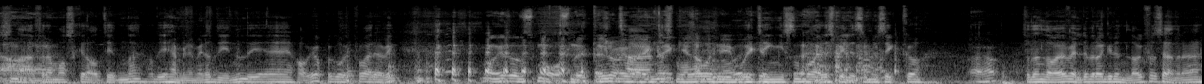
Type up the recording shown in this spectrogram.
Som er fra maskeradetiden der. Og de hemmelige melodiene de har vi oppe og går på hver øving. Mange sånne småsnutter Interne små humorting som bare spilles i musikk. Og, så den la jo veldig bra grunnlag for senere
